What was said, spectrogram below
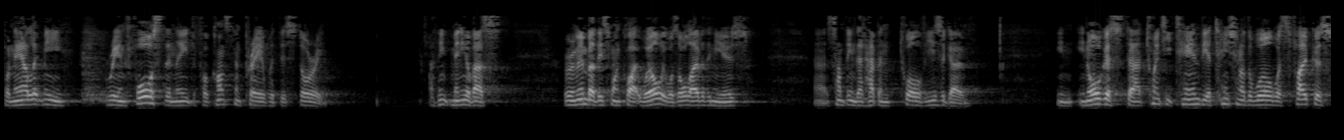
for now, let me reinforce the need for constant prayer with this story. I think many of us remember this one quite well. It was all over the news. Uh, something that happened 12 years ago. In, in August uh, 2010, the attention of the world was focused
